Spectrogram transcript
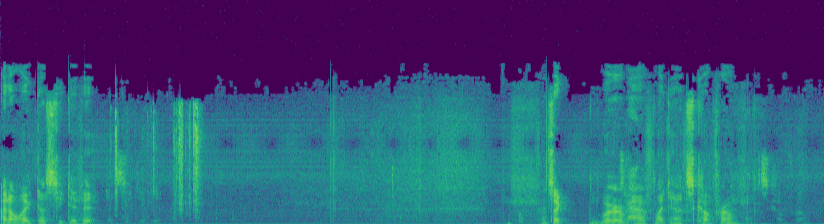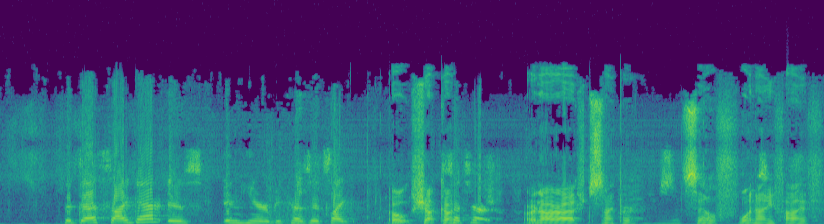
I don't like Dusty Divot. It's like where half my deaths come from. The deaths I get is in here because it's like Oh, shotgun. such a. Or no, uh, sniper. Self 195.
